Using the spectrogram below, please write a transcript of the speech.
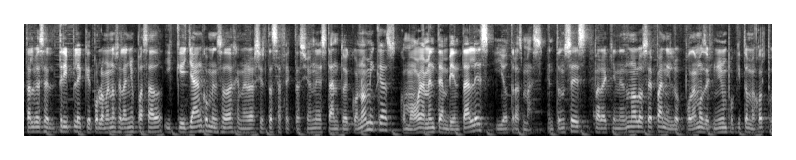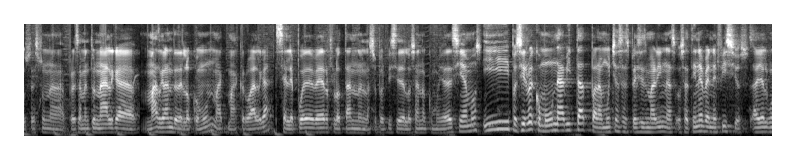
tal vez el triple que por lo menos el año pasado, y que ya han comenzado a generar ciertas afectaciones, tanto económicas como obviamente ambientales y otras más. Entonces, para quienes no lo sepan y lo podemos definir un poquito mejor, pues es una precisamente una alga más grande de lo común, macroalga. Se le puede ver flotando en la superficie del océano, como ya decíamos, y pues sirve como un hábitat para muchas especies marinas, o sea, tiene beneficios. Hay algunos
